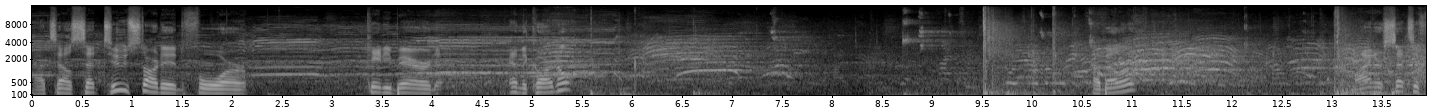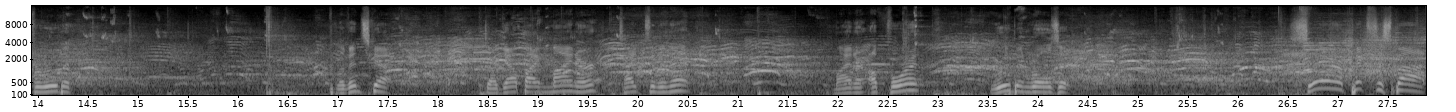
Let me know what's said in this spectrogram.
That's how set two started for Caitie Baird and the Cardinal. Abello. Miner sets it for Rubin. Levinska dug out by Miner, tight to the net. Miner up for it. Rubin rolls it. Cyr picks the spot.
